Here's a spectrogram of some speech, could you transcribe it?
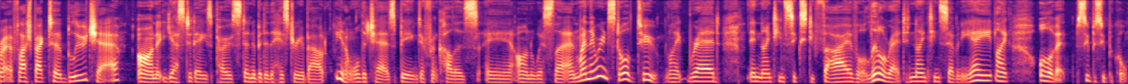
flashback to Blue Chair on yesterday's post and a bit of the history about you know all the chairs being different colors uh, on Whistler. And when they were installed too like red in 1965 or little red in 1978 like all of it. Super super cool.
